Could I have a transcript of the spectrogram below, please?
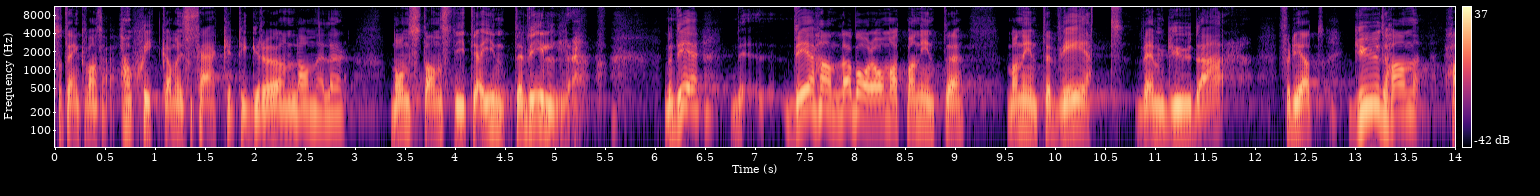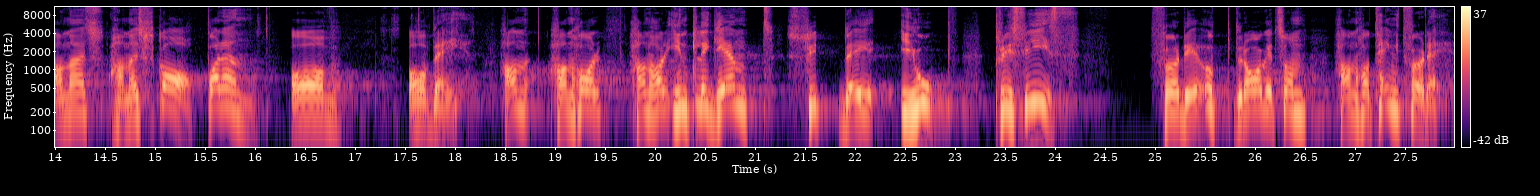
Så tänker man så här, han skickar mig säkert till Grönland eller någonstans dit jag inte vill. Men det, det, det handlar bara om att man inte, man inte vet vem Gud är. För det är att Gud han, han, är, han är skaparen av av dig. Han, han, har, han har intelligent sytt dig ihop precis för det uppdraget som han har tänkt för dig.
